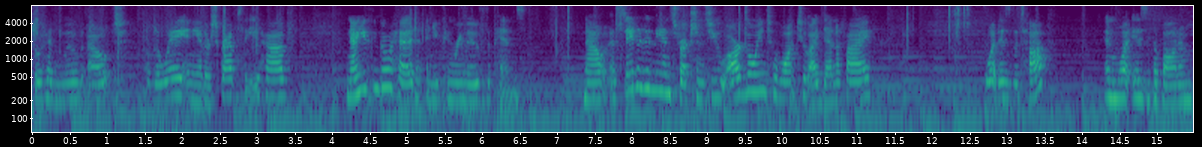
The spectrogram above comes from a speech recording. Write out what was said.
Go ahead and move out the way, any other scraps that you have. Now you can go ahead and you can remove the pins. Now, as stated in the instructions, you are going to want to identify what is the top and what is the bottom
